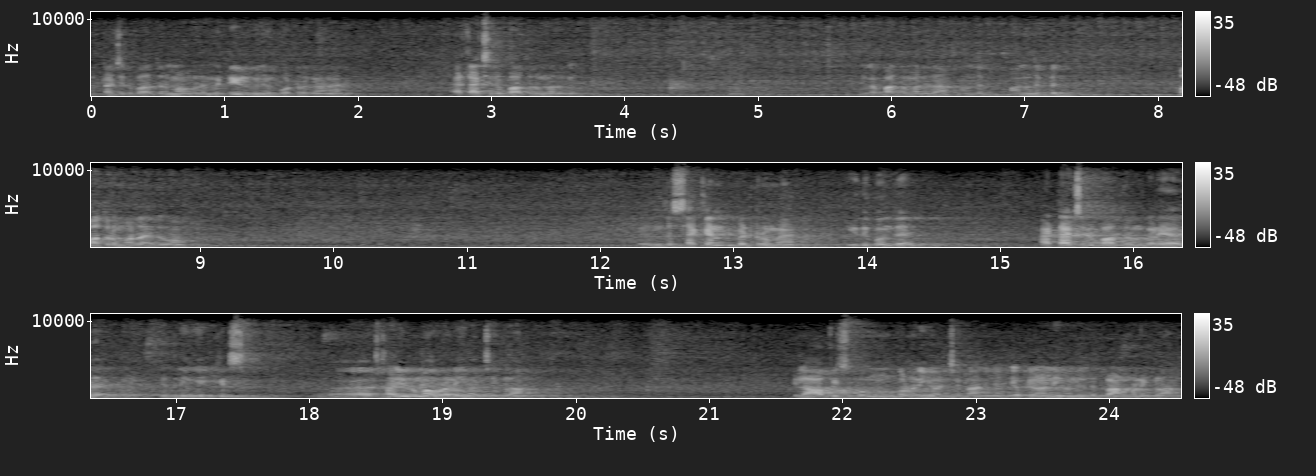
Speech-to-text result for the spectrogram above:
அட்டாச்சு பாத்ரூம் அவங்களோட மெட்டீரியல் கொஞ்சம் போட்டிருக்காங்க. அட்டாச்சு பாத்ரூம் இருக்குது இங்கே பார்த்த மாதிரி தான் அந்த அந்த பெட் பாத்ரூம் மாதிரி தான் இதுவும். இது வந்து செகண்ட் பெட்ரூமு இதுக்கு வந்து அட்டாச்சு பாத்ரூம் கிடையாது. இது நீங்கள் கிட்ஸ் ஸ்டடி ரூமாக கூட நீங்கள் வச்சுக்கலாம். இல்லை ஆஃபீஸ் ரூம் கூட நீங்கள் வச்சுக்கலாம் நீங்கள் எப்படி வேணாலும் நீங்கள் வந்து இது பிளான் பண்ணிக்கலாம்.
